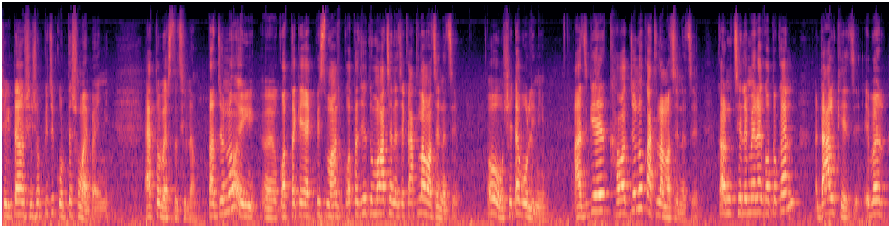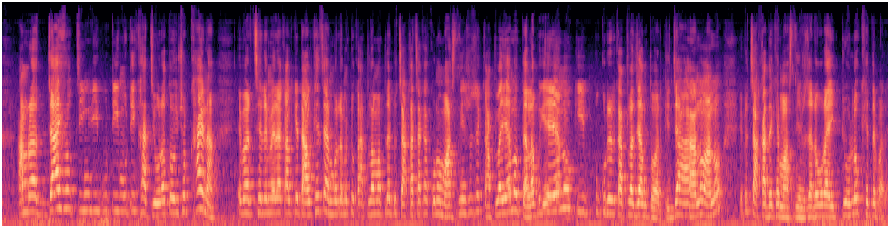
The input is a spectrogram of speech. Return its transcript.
সেটা সেসব কিছু করতে সময় পাইনি। এত ব্যস্ত ছিলাম। তার জন্য এই কর্তাকে এক পিস মাছ কর্তা যেহেতু মাছ এনেছে, কাতলা মাছ এনেছে, ও সেটা বলিনি। আজকে খাওয়ার জন্য কাতলা মাছ এনেছে। কারণ ছেলেমেয়েরা গতকাল ডাল খেয়েছে। এবার আমরা যাই হোক, চিংড়ি, পুটি, মুটি খাচ্ছি, ওরা তো ওইসব খায় না। এবার ছেলেমেয়েরা কালকে ডাল খেয়েছে, আমি বললাম, একটু কাতলা মাতলা, একটু চাকা চাকা কোনো মাছ নিয়ে এসেছে? কাতলাই আনো, তেলাপিয়া আনো, কি পুকুরের কাতলা জানতো আর কি? যা আনো আনো, একটু চাকা দেখে মাছ নিয়ে এসেছে। আর ওরা একটু হলেও খেতে পারে।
